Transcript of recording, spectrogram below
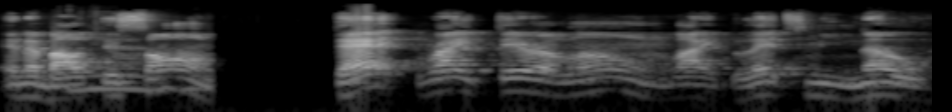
and about this song. That right there alone, like, lets me know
